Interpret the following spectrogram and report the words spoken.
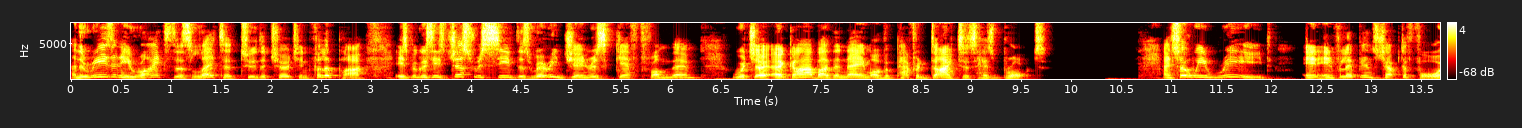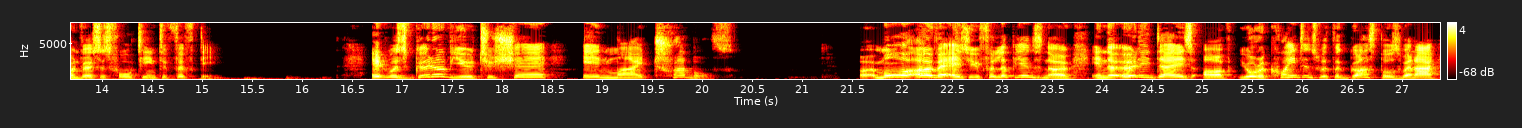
And the reason he writes this letter to the church in Philippi is because he's just received this very generous gift from them, which a, a guy by the name of Epaphroditus has brought. And so we read in, in Philippians chapter 4 and verses 14 to 15 It was good of you to share in my troubles. Uh, moreover, as you Philippians know, in the early days of your acquaintance with the Gospels, when I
